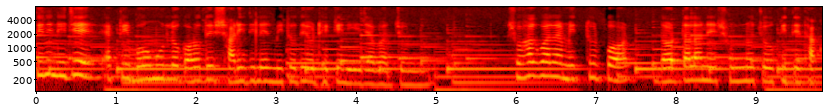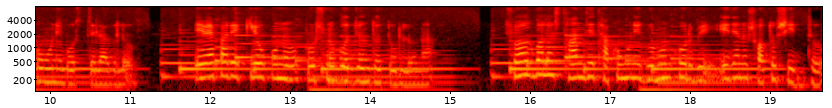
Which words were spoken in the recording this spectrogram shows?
তিনি নিজে একটি বহুমূল্য গরদের শাড়ি দিলেন মৃতদেহ ঢেকে নিয়ে যাবার জন্য। সোহাগবালার মৃত্যুর পর দরদালানে শূন্য চৌকিতে ঠাকুমণি বসতে লাগল। এ ব্যাপারে কেউ কোনো প্রশ্ন পর্যন্ত তুলল না। সোহাগবালার স্থান যে ঠাকুমণি গ্রহণ করবে, এ যেন শতসিদ্ধ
